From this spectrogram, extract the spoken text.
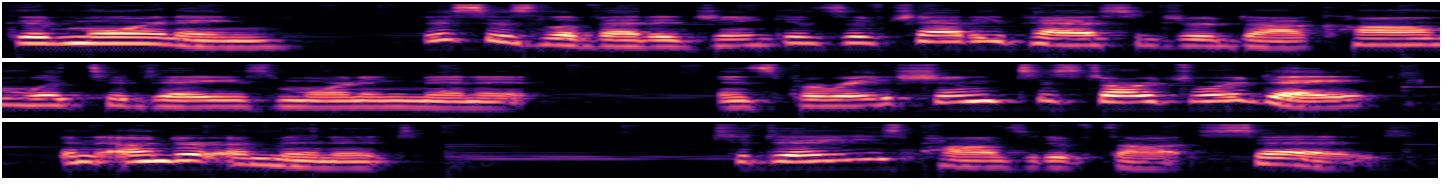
Good morning. This is Lavetta Jenkins of chattypassenger.com with today's Morning Minute. Inspiration to start your day in under a minute. Today's positive thought says,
